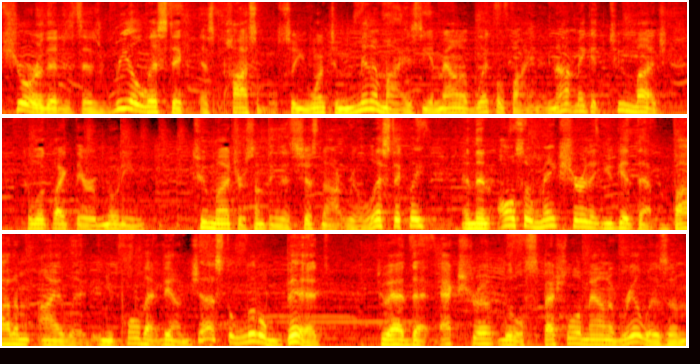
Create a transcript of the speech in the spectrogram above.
sure that it's as realistic as possible. So you want to minimize the amount of liquefying and not make it too much to look like they're emoting too much or something that's just not realistically. And then also make sure that you get that bottom eyelid and you pull that down just a little bit to add that extra little special amount of realism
